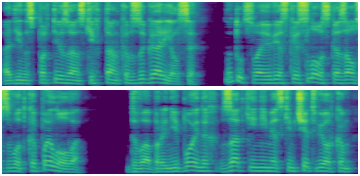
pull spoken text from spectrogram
Один из партизанских танков загорелся, но тут свое веское слово сказал взвод Копылова. Два бронебойных, взадки немецким четверкам,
